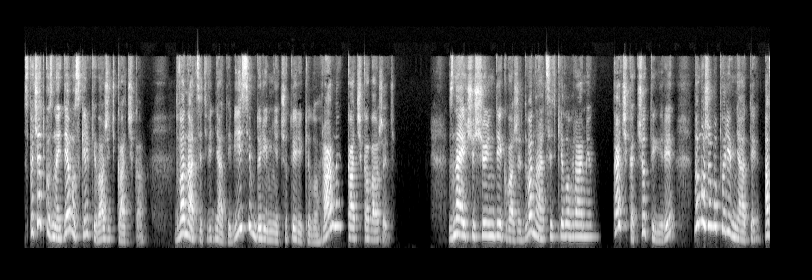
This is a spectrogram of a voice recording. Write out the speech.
Спочатку знайдемо, скільки важить качка. 12 відняти 8 дорівнює 4 кілограми, качка важить. Знаючи, що індик важить 12 кілограмів, качка 4, ми можемо порівняти, а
